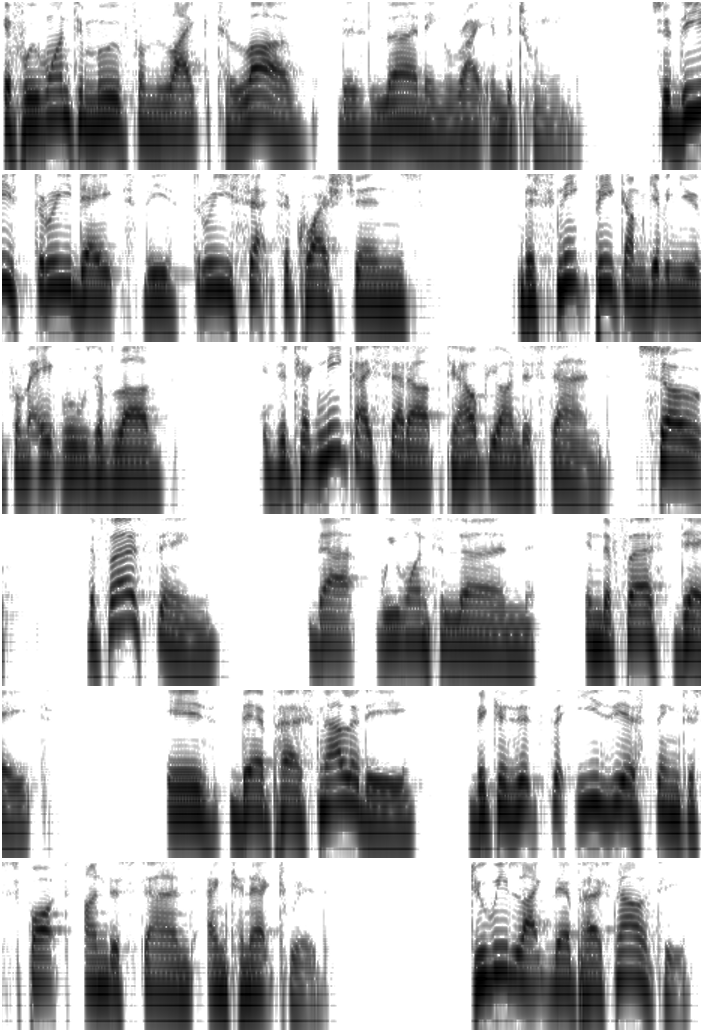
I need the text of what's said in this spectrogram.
If we want to move from like to love, there's learning right in between. So these three dates, these three sets of questions, the sneak peek I'm giving you from Eight Rules of Love, is a technique I set up to help you understand. So, the first thing that we want to learn in the first date is their personality because it's the easiest thing to spot, understand, and connect with. Do we like their personality?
